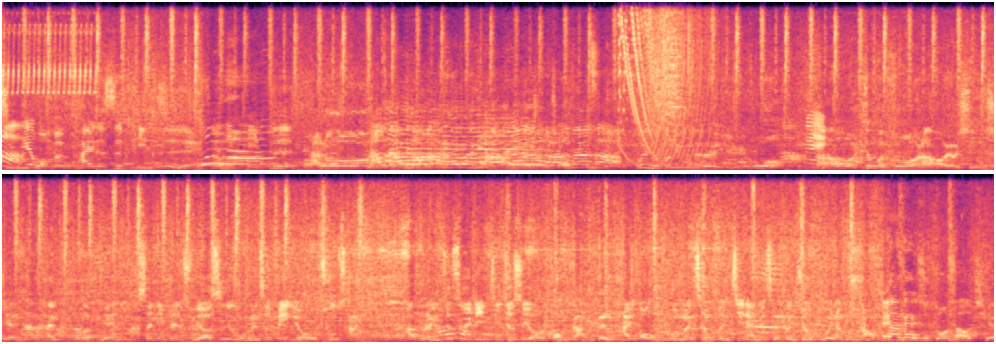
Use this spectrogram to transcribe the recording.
今天我们拍的是平日，哎，是平日。Hello，老板，老板，老板，你好，你好老板好。为什么你们的这个鱼货，然后这么多，然后又新鲜，那还那么便宜？生鱼片主要是我们这边有出产，啊，不然就是临近就是有东港跟台东，我们成本进来的成本就不会那么高。大概是多少钱？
